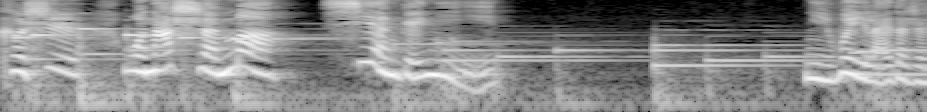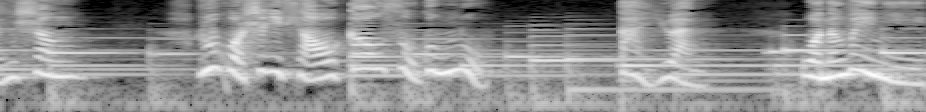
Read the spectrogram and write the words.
可是我拿什么？献给你，你未来的人生，如果是一条高速公路，但愿我能为你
